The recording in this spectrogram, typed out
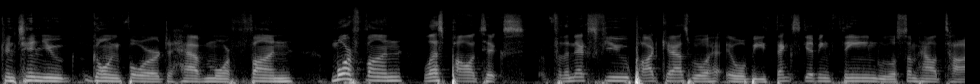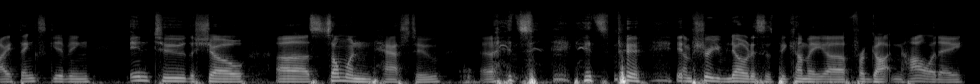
continue going forward to have more fun, more fun, less politics. For the next few podcasts, we will ha- it will be Thanksgiving themed. We will somehow tie Thanksgiving into the show. Uh, someone has to. Uh, it's it's. I'm sure you've noticed it's become a uh, forgotten holiday,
